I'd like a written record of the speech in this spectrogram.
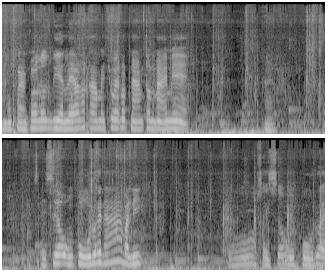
น้องฟางก็เลิกเรียนแล้วนะคะมาช่วยรดน้ำต้นไม้แม่ ใส่เสื้อองค์ปูด้วยนะวันนี้ โอ้ใส่เสื้อองค์ปูด้วย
